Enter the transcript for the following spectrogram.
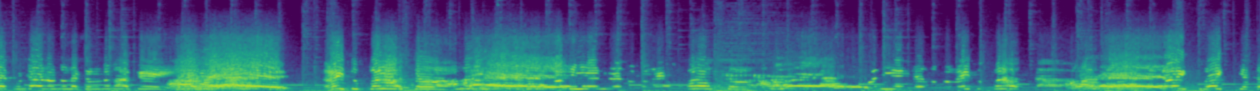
లేకుండా రెండు లక్షల రుణమాఫీ. రైతు భరోసా. పదిహేను వేల రైతు భరోసా. పదిహేను వేల రైతు భరోసా. రైతు ఐక్యత.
